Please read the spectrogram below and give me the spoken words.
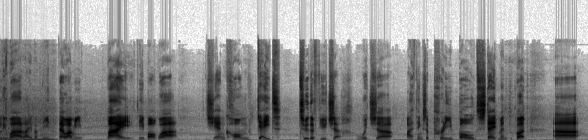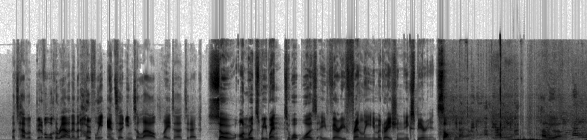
หรือว่าอะไรแบบนี้ แต่ว่ามีป้ายที่บอกว่า Chiang Kong Gate to the Future, which uh, I think is a pretty bold statement. But uh, let's have a bit of a look around and then hopefully enter into Lao later today. So, onwards we went to what was a very friendly immigration experience. สองที่ไหนอะ ท่าเรือ ท่าเรือ ที่ท่าเรือ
